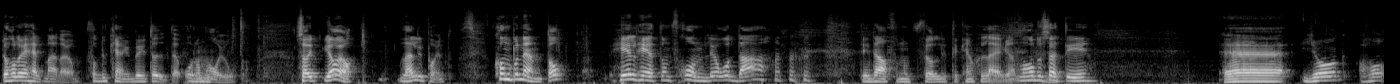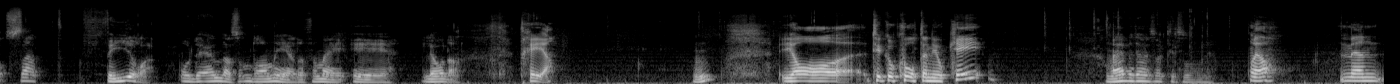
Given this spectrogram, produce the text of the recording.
Det håller jag helt med dig om. För du kan ju byta ut det och de har gjort det. Så ja, ja. Valid point. Komponenter. Helheten från låda. det är därför de får lite kanske lägre. Vad har du sett i? Eh, jag har satt fyra. Och det enda som drar ner det för mig är lådan. Trea. Mm. Jag tycker korten är okej. Nej, men det har jag sagt till som. Ja. Men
